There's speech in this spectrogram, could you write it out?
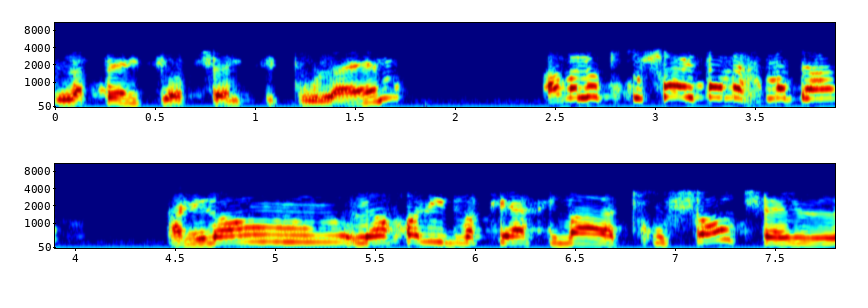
לפנסיות שהם ציפו להם, אבל התחושה הייתה נחמדה. אני לא, לא יכול להתווכח עם התחושות של,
